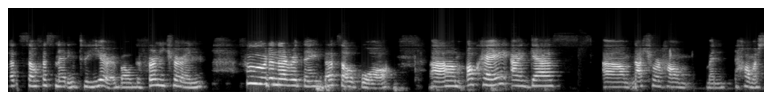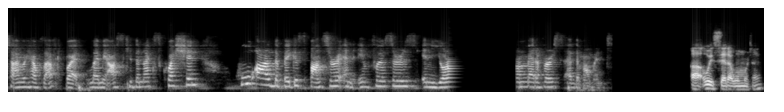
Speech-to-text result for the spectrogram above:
That's so fascinating to hear about the furniture and food and everything. That's so cool. Um, okay, I guess um, not sure how many, how much time we have left, but let me ask you the next question who are the biggest sponsor and influencers in your metaverse at the moment? Uh, wait, say that one more time.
